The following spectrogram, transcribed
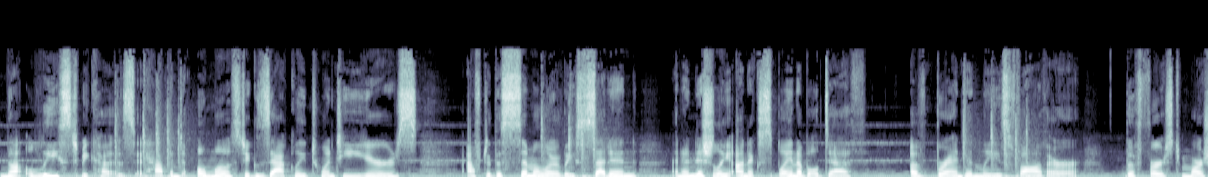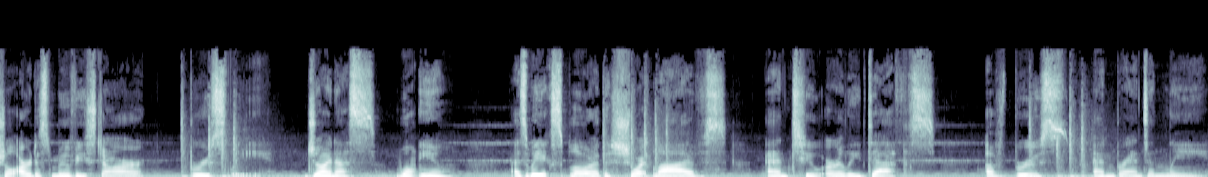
Not least because it happened almost exactly 20 years after the similarly sudden and initially unexplainable death of Brandon Lee's father, the first martial artist movie star, Bruce Lee. Join us, won't you, as we explore the short lives and too early deaths of Bruce and Brandon Lee.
